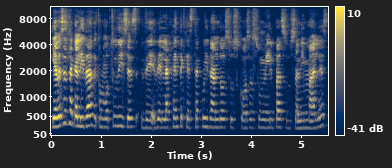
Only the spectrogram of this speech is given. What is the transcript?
Y a veces la calidad, como tú dices, de, de la gente que está cuidando sus cosas, su milpa, sus animales,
